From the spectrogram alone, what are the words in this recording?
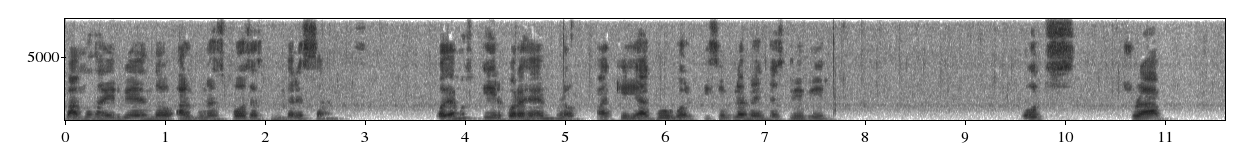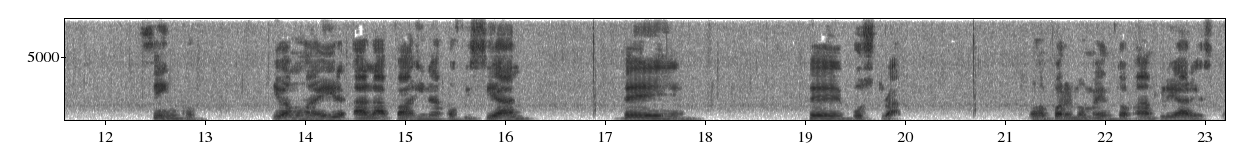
vamos a ir viendo algunas cosas interesantes. Podemos ir, por ejemplo, aquí a Google y simplemente escribir Bootstrap 5 y vamos a ir a la página oficial de, de Bootstrap. Vamos por el momento a ampliar esto.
